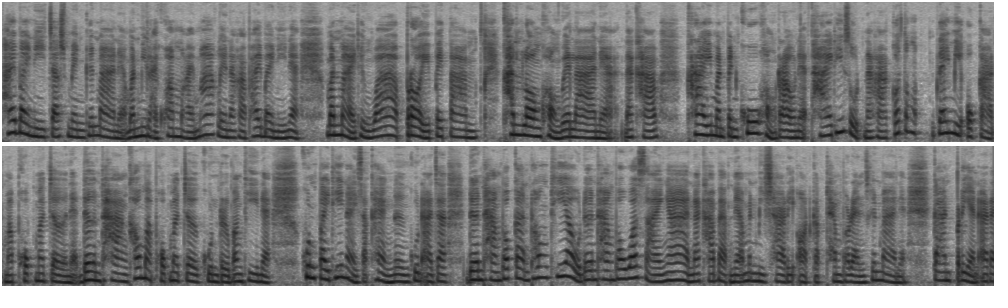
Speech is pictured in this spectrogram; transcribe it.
ไพ่ใบนี้ judgment ขึ้นมาเนี่ย มันมีหลายความหมายมากเลยนะคะ ไพ่ใบนี้เนี่ย มันหมายถึงว่าปล่อยไปตามคันลองของเวลาเนี่ยนะคะ ใครมันเป็นคู่ของเราเนี่ย ท้ายที่สุดนะคะ ก็ต้องได้มีโอกาสมาพบมาเจอเนี่ย เดินทางเข้ามาพบมาเจอคุณหรือบางทีเนี่ย คุณไปที่ไหนสักแห่งหนึ่งคุณอาจจะเดินทางเพราะการท่องเที่ยว เดินทางเพราะว่าสายงานนะคะ แบบนี้มันมีชาริออตกับ temperance ขึ้นมาเนี่ยการเปลี่ยนอะไร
